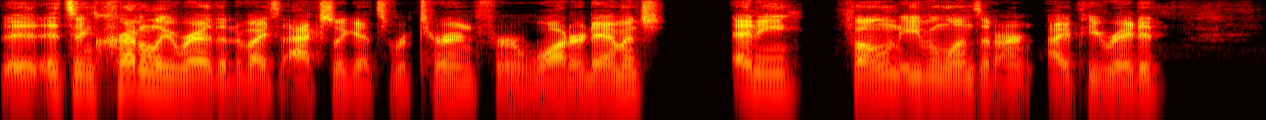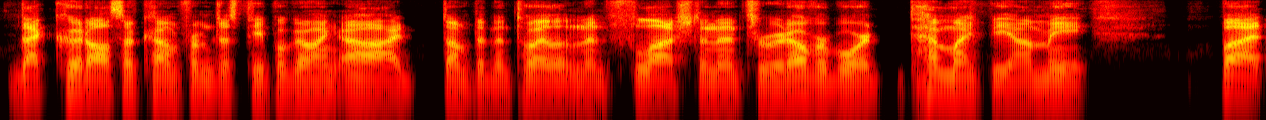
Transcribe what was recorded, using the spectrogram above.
It's incredibly rare the device actually gets returned for water damage. Any phone, even ones that aren't IP rated, that could also come from just people going, oh, I dumped in the toilet and then flushed and then threw it overboard. That might be on me. But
